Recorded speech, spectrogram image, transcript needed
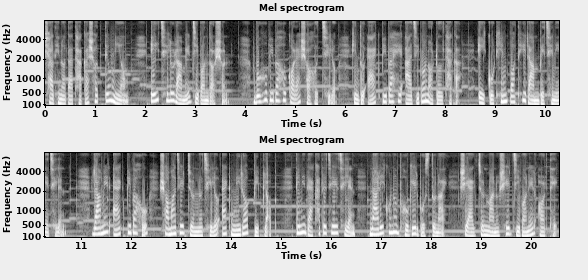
স্বাধীনতা থাকা সত্ত্বেও নিয়ম, এই ছিল রামের জীবন দর্শন। বহু বিবাহ করা সহজ ছিল, কিন্তু এক বিবাহে আজীবন অটল থাকা এই কঠিন পথই রাম বেছে নিয়েছিলেন। রামের এক বিবাহ সমাজের জন্য ছিল এক নীরব বিপ্লব। তিনি দেখাতে চেয়েছিলেন, নারী কোনো ভোগের বস্তু নয়, সে একজন মানুষের জীবনের অর্ধেক।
